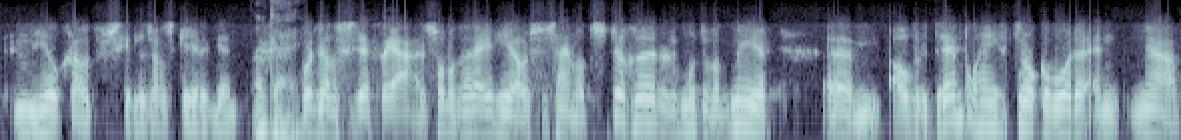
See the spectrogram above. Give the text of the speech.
een heel groot verschil is, als ik eerlijk ben. Er wordt wel eens gezegd van ja, sommige regio's zijn wat stugger. Er moeten wat meer ehm, over de drempel heen getrokken worden. En ja,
